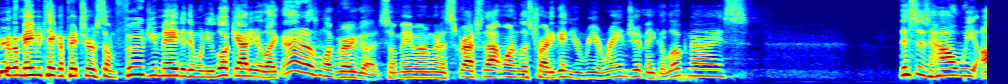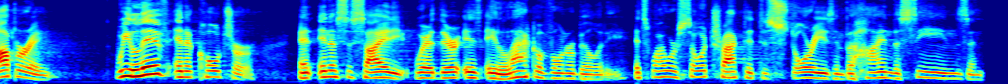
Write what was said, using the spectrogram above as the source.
You're to maybe take a picture of some food you made, and then when you look at it, you're like, eh, it doesn't look very good. So maybe I'm to scratch that one. Let's try it again. You rearrange it, make it look nice. This is how we operate. We live in a culture and in a society where there is a lack of vulnerability. It's why we're so attracted to stories and behind the scenes and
